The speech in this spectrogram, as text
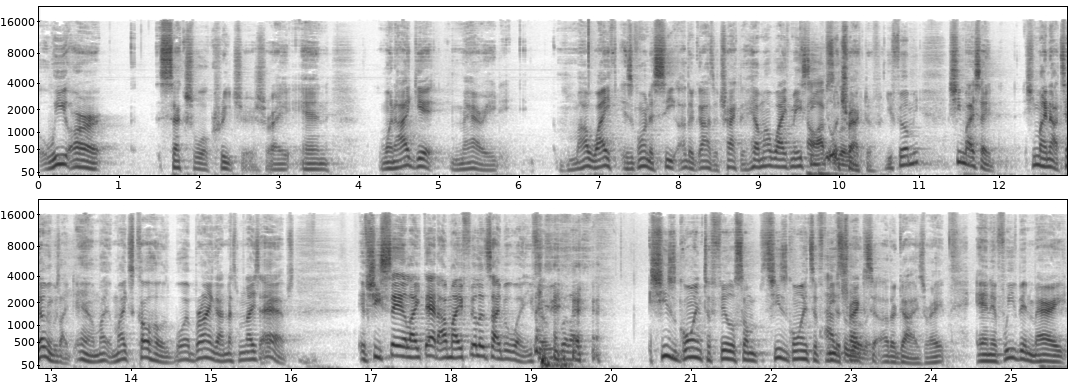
we are sexual creatures, right? And when I get married, my wife is going to see other guys attractive. Hell, my wife may see Oh, you attractive. You feel me? She might say, she might not tell me. It was like, damn, Mike, Mike's co-host, boy, Brian got some nice abs. If she say it like that, I might feel a type of way. You feel me? But like, she's going to feel some. She's going to be attracted to other guys, right? And if we've been married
